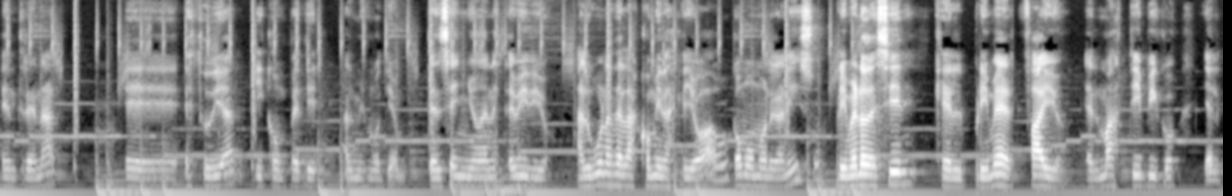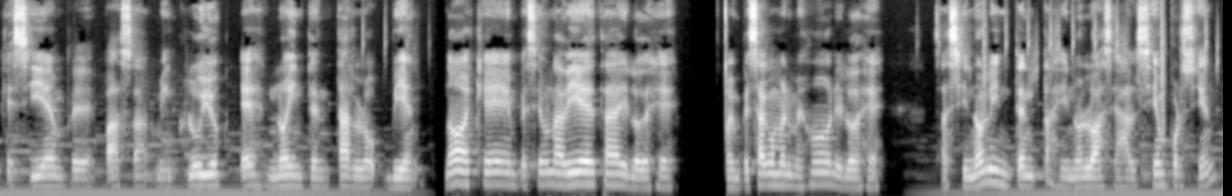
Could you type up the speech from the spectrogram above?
entrenar eh, estudiar y competir al mismo tiempo. Te enseño en este vídeo algunas de las comidas que yo hago, cómo me organizo. Primero decir que el primer fallo, el más típico y el que siempre pasa, me incluyo, es no intentarlo bien. No, es que empecé una dieta y lo dejé. O empecé a comer mejor y lo dejé. O sea, si no lo intentas y no lo haces al 100%,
